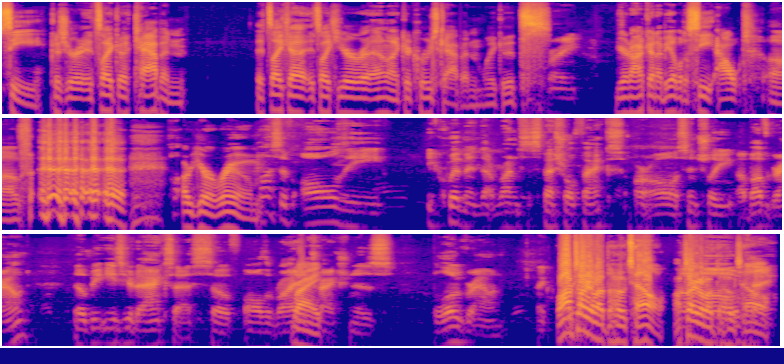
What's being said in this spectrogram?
see because you're it's like a cabin. It's like a it's like you're in like a cruise cabin. Like it's Right. you're not gonna be able to see out of or your room. Plus, if all the equipment that runs the special effects are all essentially above ground, it'll be easier to access. So if all the ride Right. attraction is below ground, like Well, I'm talking about the hotel. I'm talking about the Oh, hotel. okay.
